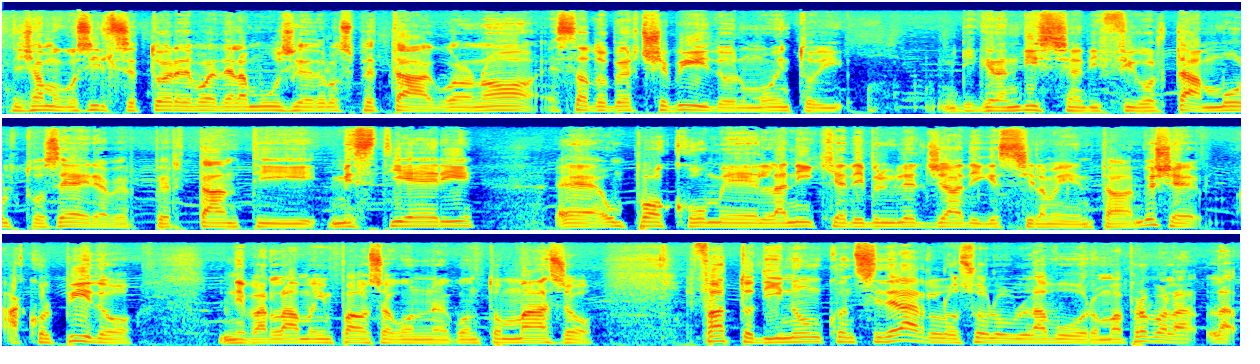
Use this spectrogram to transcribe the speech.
diciamo così, il settore poi della musica e dello spettacolo no? è stato percepito in un momento di, di grandissima difficoltà, molto seria per, per tanti mestieri eh, un po' come la nicchia dei privilegiati che si lamenta. Invece ha colpito, ne parlavamo in pausa con, con Tommaso, il fatto di non considerarlo solo un lavoro, ma proprio la, la,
